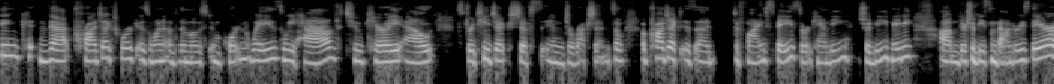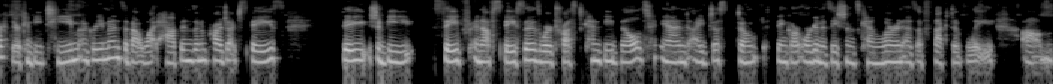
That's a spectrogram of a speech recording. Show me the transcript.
think that project work is one of the most important ways we have to carry out strategic shifts in direction. So a project is a defined space, or it can be, should be maybe. Um, there should be some boundaries there. There can be team agreements about what happens in a project space. They should be safe enough spaces where trust can be built. And I just don't think our organizations can learn as effectively um,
